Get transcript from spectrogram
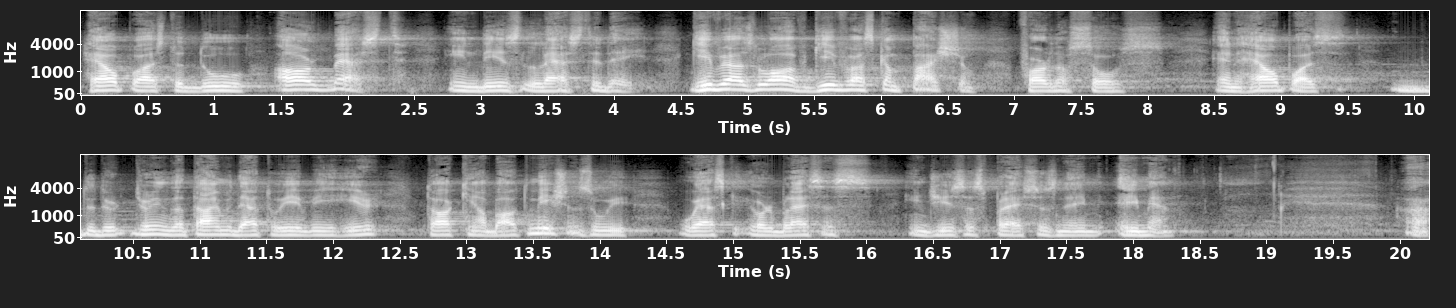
Help us to do our best in this last day. Give us love, give us compassion for the souls, and help us during the time that we be here talking about missions. We, we ask your blessings in Jesus' precious name. Amen. Uh,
